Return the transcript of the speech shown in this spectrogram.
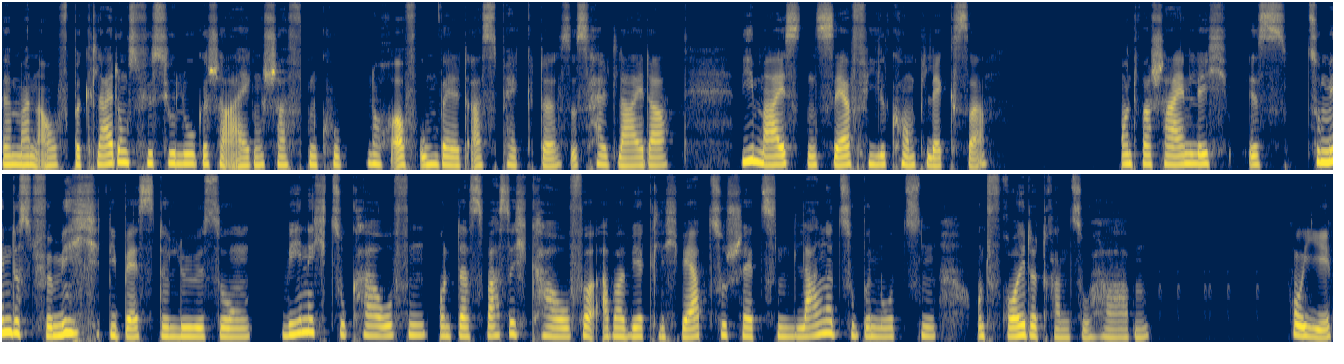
wenn man auf bekleidungsphysiologische Eigenschaften guckt, noch auf Umweltaspekte. Es ist halt leider wie meistens sehr viel komplexer. Und wahrscheinlich ist zumindest für mich die beste Lösung, wenig zu kaufen und das, was ich kaufe, aber wirklich wertzuschätzen, lange zu benutzen und Freude dran zu haben Oh je,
